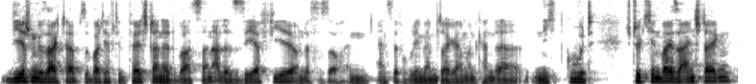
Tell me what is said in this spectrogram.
wie ihr schon gesagt habt, sobald ihr auf dem Feld standet, war es dann alles sehr viel und das ist auch ein, eins der Probleme beim Jugger. Man kann da nicht gut stückchenweise einsteigen.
